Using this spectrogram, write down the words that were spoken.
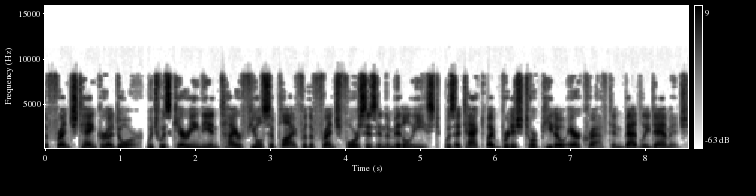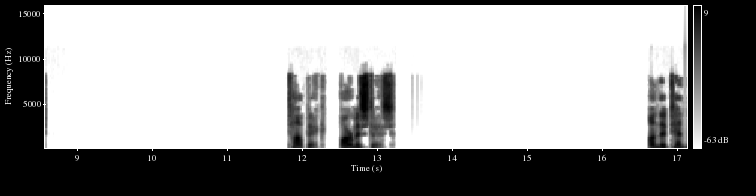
the French tanker Adour, which was carrying the entire fuel supply for the French forces in the Middle East, was attacked by British torpedo aircraft and badly damaged. Armistice On 10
